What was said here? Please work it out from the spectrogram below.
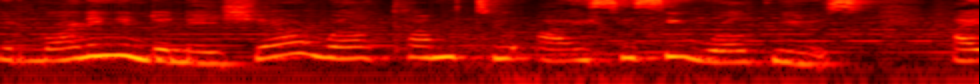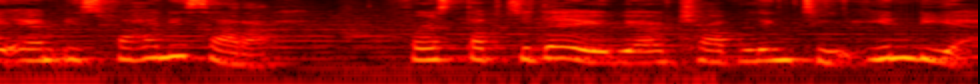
Good morning, Indonesia. Welcome to ICC World News. I am Isfahani Sarah. First up today, we are traveling to India.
